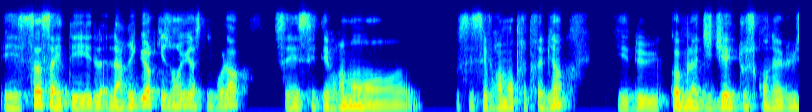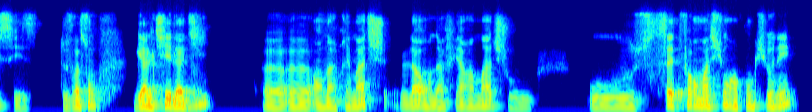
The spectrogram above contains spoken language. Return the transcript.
Et ça, ça a été la rigueur qu'ils ont eue à ce niveau-là. C'était vraiment, c'est vraiment très très bien. Et de, comme l'a DJ, tout ce qu'on a vu, c'est de toute façon, Galtier l'a dit euh, en après-match. Là, on a fait un match où, où cette formation a fonctionné.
